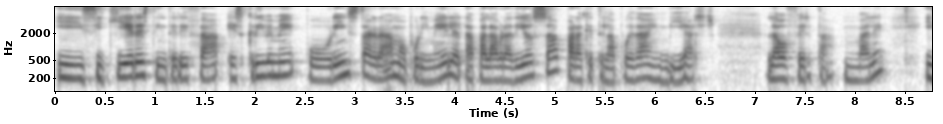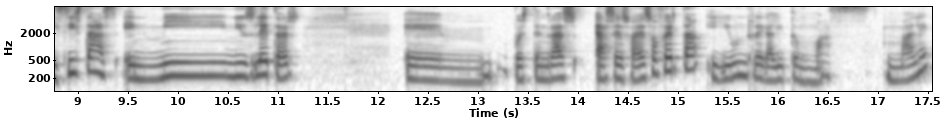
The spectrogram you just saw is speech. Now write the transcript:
y si quieres, te interesa, escríbeme por Instagram o por email la palabra diosa para que te la pueda enviar la oferta, ¿vale? Y si estás en mi newsletter, em, pues tendrás acceso a esa oferta y un regalito más, ¿vale?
